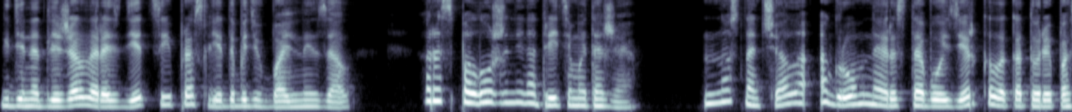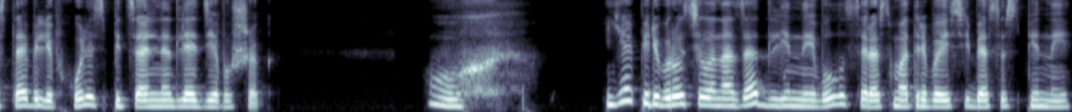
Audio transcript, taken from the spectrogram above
где надлежало раздеться и проследовать в бальный зал, расположенный на третьем этаже. Но сначала огромное ростовое зеркало, которое поставили в холле специально для девушек. Ух, я перебросила назад длинные волосы, рассматривая себя со спины.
